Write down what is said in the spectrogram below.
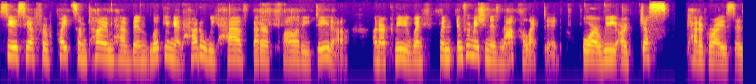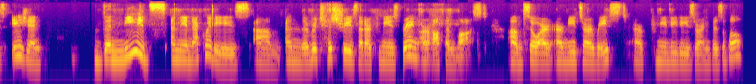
CACF for quite some time have been looking at how do we have better quality data on our community when when information is not collected or we are just categorized as Asian the needs and the inequities um, and the rich histories that our communities bring are often lost. Um, so our, our needs are erased, our communities are invisible,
